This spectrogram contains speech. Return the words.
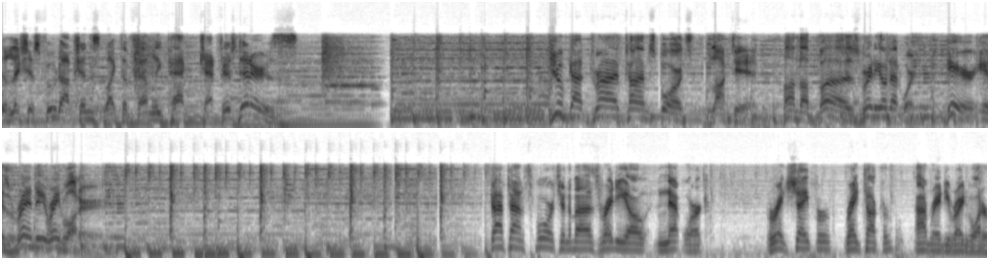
delicious food options like the family pack catfish dinners. You've got Drive Time Sports locked in on the Buzz Radio Network. Here is Randy Rainwater. Drive Time Sports and the Buzz Radio Network. Rick Shaeffer, Ray Tucker. I'm Randy Rainwater.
